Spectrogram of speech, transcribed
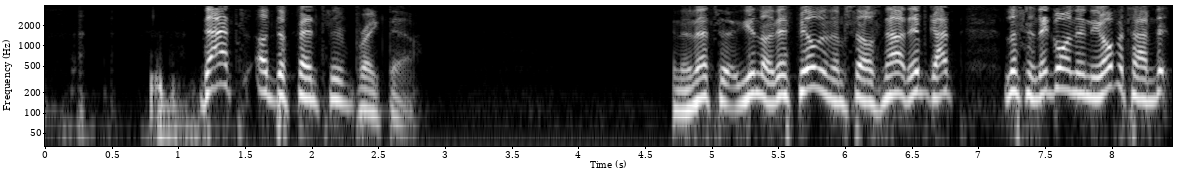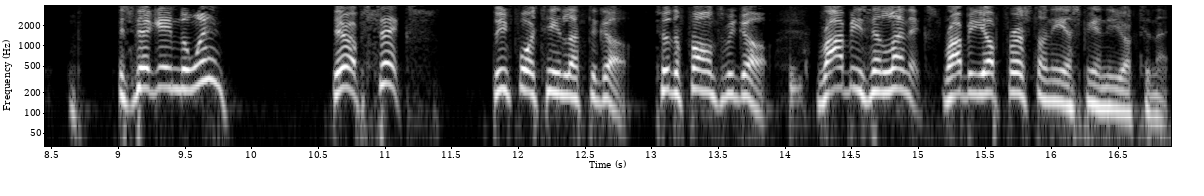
that's a defensive breakdown. And then that's a, you know, they're feeling themselves now. They've got, listen, they're going in the overtime. It's their game to win. They're up six. 314 left to go. To the phones we go. Robbie's in Lenox. Robbie, you up first on ESPN New York tonight.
